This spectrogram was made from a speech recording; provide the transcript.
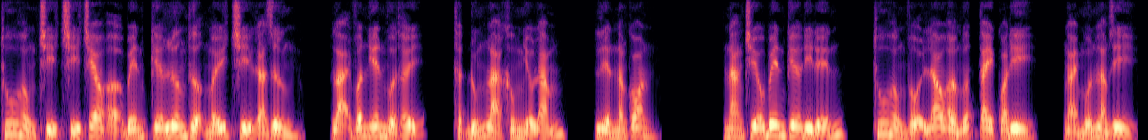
Thu Hồng chỉ chỉ treo ở bên kia lương thượng mấy chỉ gà rừng, lại Vân Yên vừa thấy, thật đúng là không nhiều lắm, liền năm con. Nàng chiều bên kia đi đến, Thu Hồng vội lao ẩm ướt tay qua đi, ngài muốn làm gì?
